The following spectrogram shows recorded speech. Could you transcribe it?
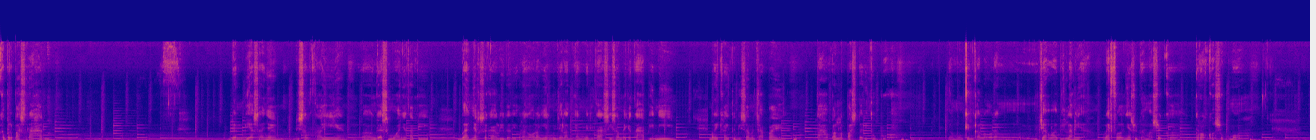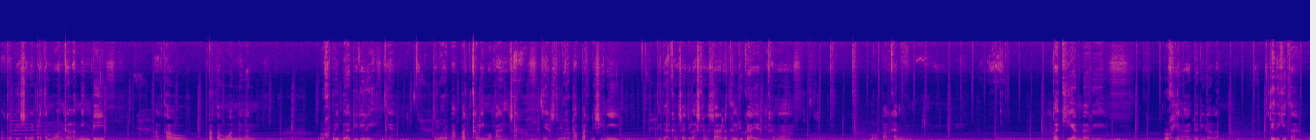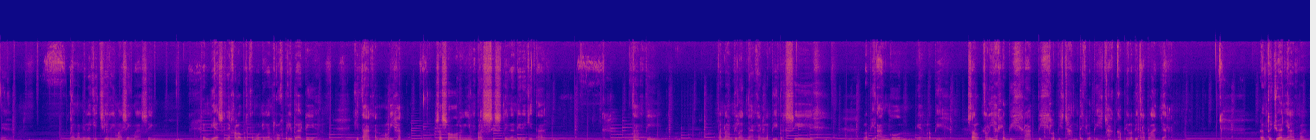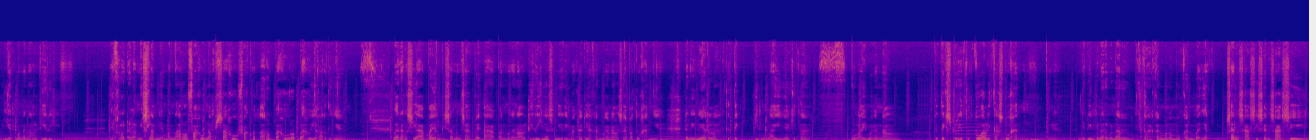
keberpasrahan. Dan biasanya disertai ya eh, nggak semuanya tapi banyak sekali dari orang-orang yang menjalankan meditasi sampai ke tahap ini mereka itu bisa mencapai tahapan lepas dari tubuh. Yang mungkin kalau orang Jawa bilang ya levelnya sudah masuk ke Rogo Sukmo. Atau biasanya pertemuan dalam mimpi atau pertemuan dengan ruh pribadi diri ya. Sedulur papat kalimo pancar ya. Sedulur papat di sini tidak akan saya jelaskan secara detail juga ya karena merupakan bagian dari ruh yang ada di dalam diri kita ya. Yang memiliki ciri masing-masing. Dan biasanya kalau bertemu dengan ruh pribadi ya kita akan melihat seseorang yang persis dengan diri kita. Tapi penampilannya akan lebih bersih lebih anggun ya lebih terlihat lebih rapih lebih cantik lebih cakep ya lebih terpelajar dan tujuannya apa? Ya mengenal diri. Ya kalau dalam Islam ya man arafahu nafsahu faqad arabahu rabbahu yang artinya barang siapa yang bisa mencapai tahapan mengenal dirinya sendiri maka dia akan mengenal siapa Tuhannya. Dan ini adalah titik dimulainya kita mulai mengenal titik spiritualitas Tuhan ya. jadi benar-benar kita akan menemukan banyak sensasi-sensasi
